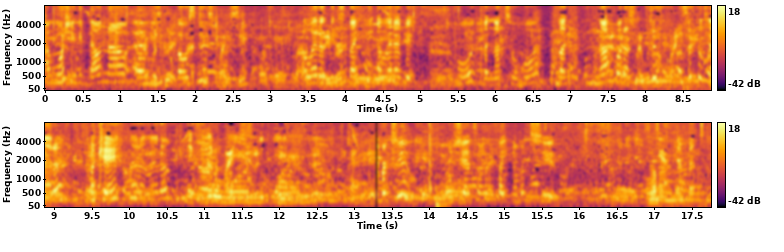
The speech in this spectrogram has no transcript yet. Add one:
I'm washing it down now. Um, that was good. Spicy. Okay. A little bit spicy, a little bit hot, but not so hot. Like not hot, at- just just a little. Okay. A little, little. Like a little warm, lukewarm. Okay. Number two. Rochette's on plate number two. Number, Number two.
